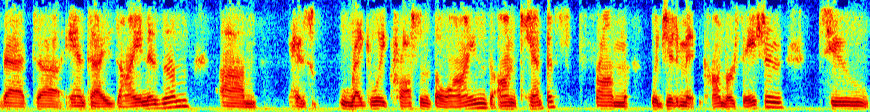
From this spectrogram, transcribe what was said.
that uh, anti-Zionism um, has regularly crosses the lines on campus from legitimate conversation to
